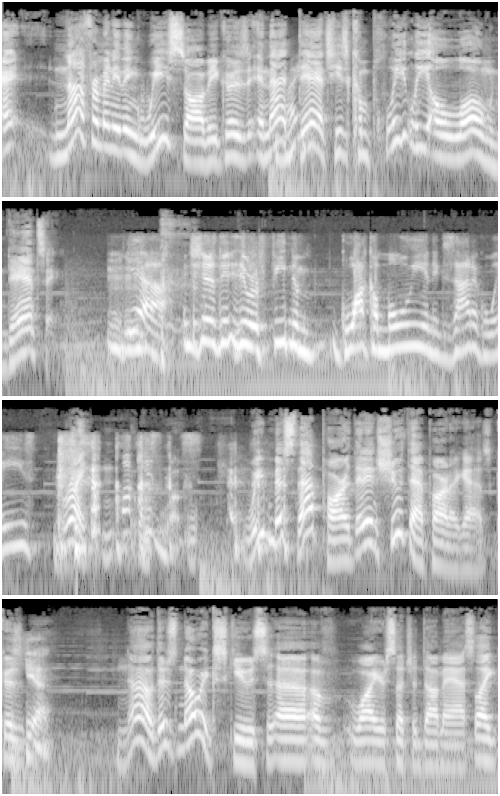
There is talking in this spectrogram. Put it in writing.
And not from anything we saw, because in that Right. dance, he's completely alone dancing. Mm-hmm. Yeah, and she says they, they were feeding him guacamole in exotic ways. Right. fuck is this? we missed that part. They didn't shoot that part, I guess. Cause yeah, no, there's no excuse uh, of why you're such a dumbass. Like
